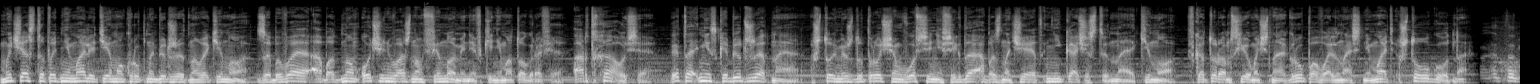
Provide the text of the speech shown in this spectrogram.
Мы часто поднимали тему крупнобюджетного кино, забывая об одном очень важном феномене в кинематографе – артхаусе. Это низкобюджетное, что, между прочим, вовсе не всегда обозначает некачественное кино, в котором съемочная группа вольна снимать что угодно. Это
